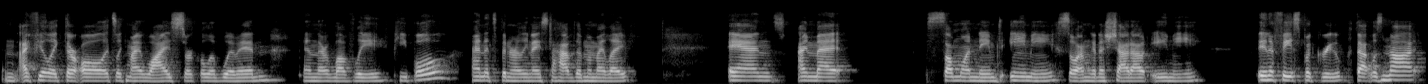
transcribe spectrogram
And I feel like they're all, it's like my wise circle of women, and they're lovely people. And it's been really nice to have them in my life. And I met someone named Amy. So I'm going to shout out Amy in a Facebook group that was not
